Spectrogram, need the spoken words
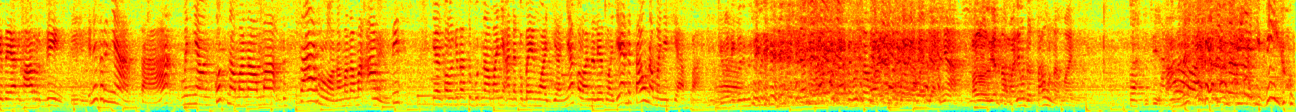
gitu ya carding. Ini ternyata menyangkut nama-nama besar loh, nama-nama artis yang kalau kita sebut namanya Anda kebayang wajahnya, kalau Anda lihat wajahnya Anda tahu namanya siapa. Gimana gimana gimana? Sebut namanya kebayang wajahnya. Kalau lihat namanya udah tahu namanya. Lah, Gitu ya. Jadi bingung.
